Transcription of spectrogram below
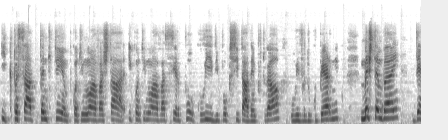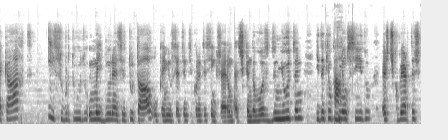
e que, passado tanto tempo, continuava a estar e continuava a ser pouco lido e pouco citado em Portugal, o livro do Copérnico, mas também Descartes e, sobretudo, uma ignorância total, o que em 1745 já era escandaloso, de Newton e daquilo que ah. tinham sido as descobertas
